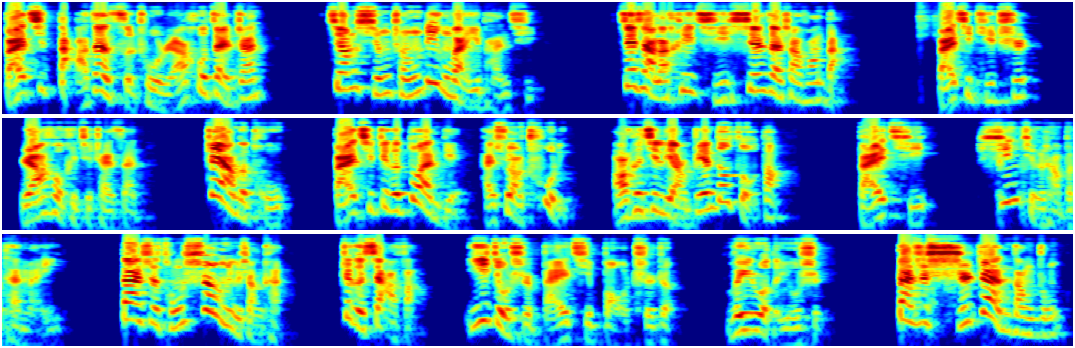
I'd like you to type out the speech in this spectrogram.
白棋打在此处，然后再粘，将形成另外一盘棋。接下来黑棋先在上方打，白棋提吃，然后黑棋拆三，这样的图，白棋这个断点还需要处理，而黑棋两边都走到。白棋心情上不太满意，但是从胜率上看，这个下法依旧是白棋保持着微弱的优势。但是实战当中，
